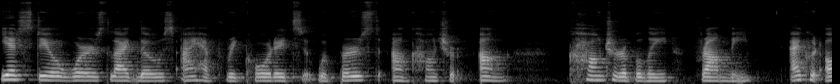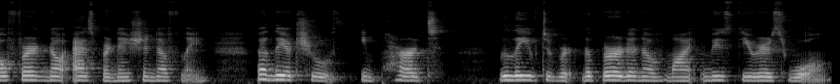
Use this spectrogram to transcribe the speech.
Yet still words like those I have recorded would burst uncontrollably from me. I could offer no explanation of them, but their truth, in part, relieved the burden of my mysterious woe.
